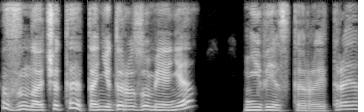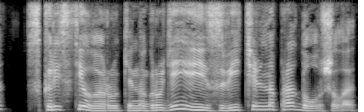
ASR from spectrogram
«Значит, это недоразумение?» Невеста Рейтрея скрестила руки на груди и извительно продолжила.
